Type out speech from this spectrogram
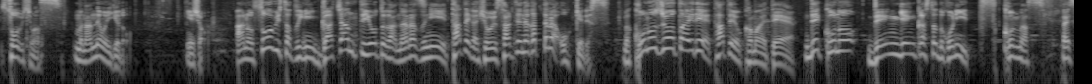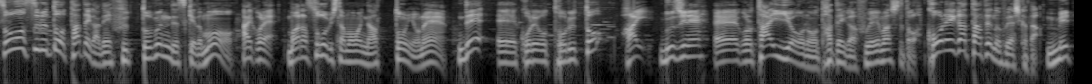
装備します。まあ、何でもいいけど。よいしょ。あの、装備した時にガチャンって音が鳴らずに、盾が表示されてなかったら OK です。まあ、この状態で盾を構えて、で、この電源化したとこに突っ込みます。はい、そうすると盾がね、吹っ飛ぶんですけども、はい、これ、まだ装備したままになっとんよね。で、えーこれを取ると、はい、無事ね、えー、この太陽の盾が増えましたと。これが盾の増やし方。めっ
